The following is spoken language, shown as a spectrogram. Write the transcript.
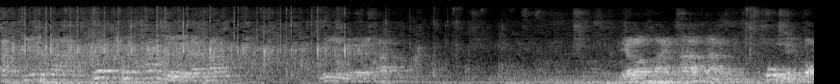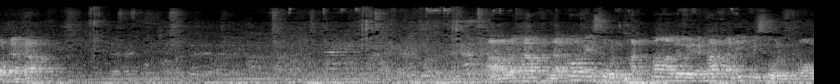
สักขีพยานทุกทุกท่านเลยนะครับนี่เลยนะครับ เดี๋ยวเราถ่ายภาพกันช่งหนึ่งก่อนนะครับเอาละครับ แล้วก็ในส่วนถัดมาเลยนะครับ อันนี้คือส่วนของ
